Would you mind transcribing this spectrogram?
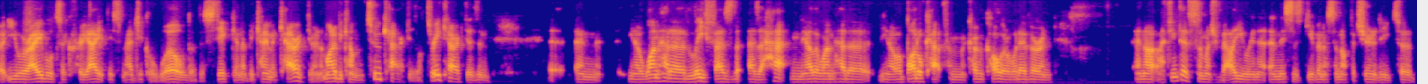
but you were able to create this magical world of the stick and it became a character and it might have become two characters or three characters. And and you know one had a leaf as the, as a hat and the other one had a you know a bottle cap from a coca-cola or whatever and and I, I, think there's so much value in it and this has given us an opportunity to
